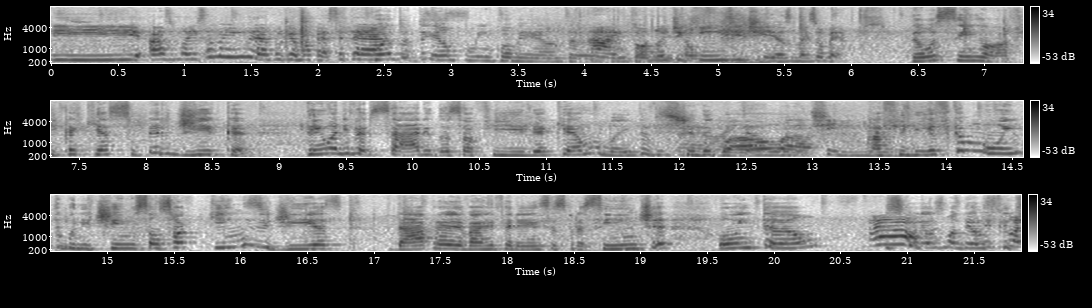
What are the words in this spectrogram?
E as mães também, né? Porque é uma peça eterna. Quanto tempo me encomenda? Ah, em torno de tal 15 filha? dias, mais ou menos. Então, assim, ó, fica aqui a super dica. Tem o aniversário da sua filha, que é a mamãe tá vestida Ai, igual tão a, bonitinho. a filhinha. Fica muito bonitinho, são só 15 dias. Dá pra levar referências pra Cíntia. Ou então, escolher os modelos que tu lá,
